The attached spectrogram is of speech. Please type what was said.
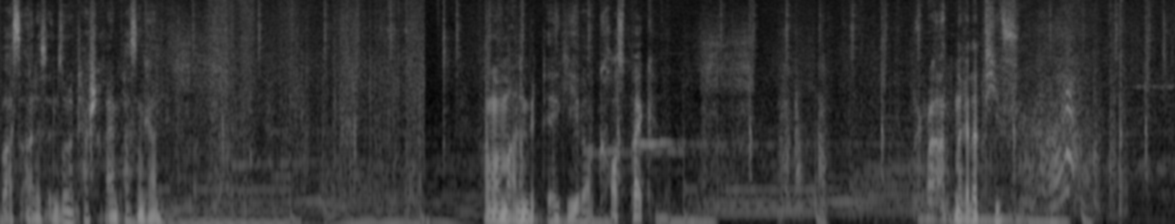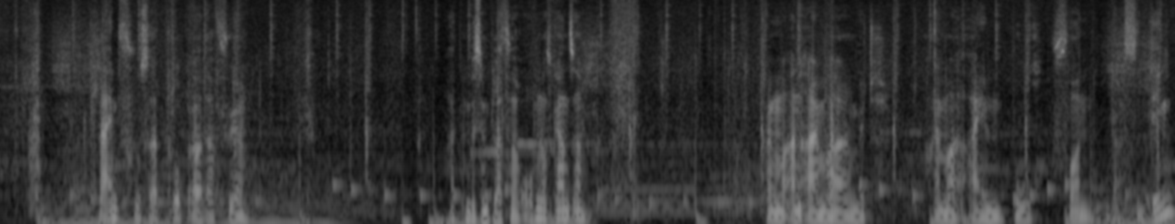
was alles in so eine Tasche reinpassen kann. Fangen wir mal an mit der Geber Crossback. Man hat einen relativ kleinen Fußabdruck, aber dafür hat ein bisschen Platz nach oben das Ganze. Fangen wir an einmal mit einmal ein Buch von Das Ding.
